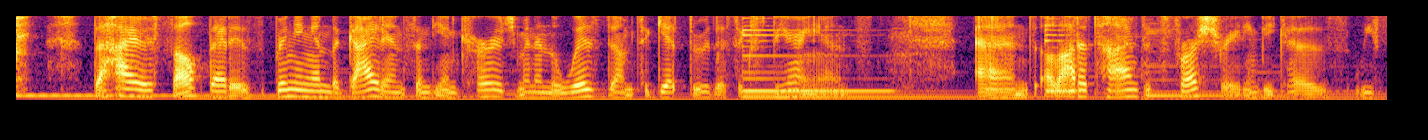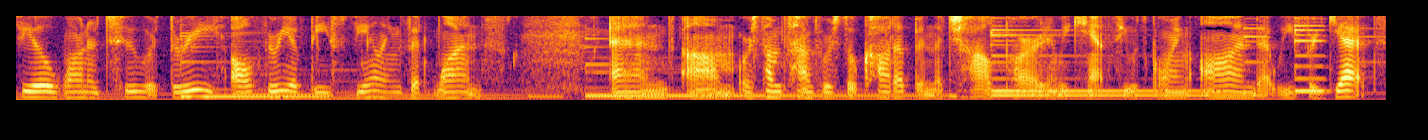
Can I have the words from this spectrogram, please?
the higher self that is bringing in the guidance and the encouragement and the wisdom to get through this experience. And a lot of times it's frustrating because we feel one or two or three, all three of these feelings at once. And, um, or sometimes we're so caught up in the child part and we can't see what's going on that we forget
